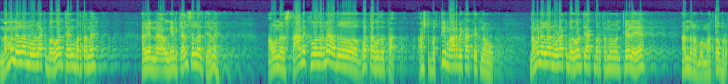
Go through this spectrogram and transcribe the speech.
ನಮ್ಮನ್ನೆಲ್ಲ ನೋಡ್ಲಾಕ ಭಗವಂತ ಹೆಂಗ್ ಬರ್ತಾನೆ? ಅವೇನು ಅವಂಗೇನು ಕೆಲಸ ಇಲ್ಲ ಅಂತೇನ ಅವನ ಸ್ಥಾನಕ್ಕೆ ಹೋದ್ರನ ಅದು ಗೊತ್ತಾಗೋದಪ್ಪ. ಅಷ್ಟು ಭಕ್ತಿ ಮಾಡ್ಬೇಕಾಕೈತಿ ನಾವು. ನಮ್ಮನ್ನೆಲ್ಲ ನೋಡಾಕ ಭಗವಂತ ಯಾಕೆ ಬರ್ತಾನೋ ಅಂತೇಳಿ ಅಂದರು ಒಬ್ಬ ಮತ್ತೊಬ್ರು.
